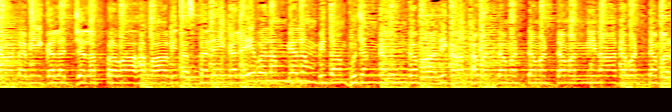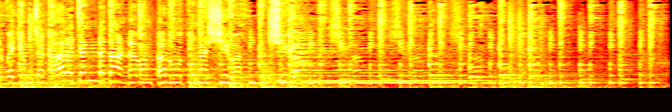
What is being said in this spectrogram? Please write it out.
टवीकलज्जलप्रवाहपावितस्थले पावितस्थले व्यलम्बिताम् भुजङ्गमालिकामड्डमड्डमन्निनादमड्डमर्वयम् चकारचण्डताण्डवम् तनोतु नः शिव। शिवम्।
